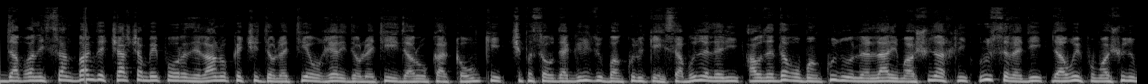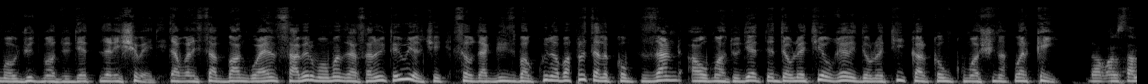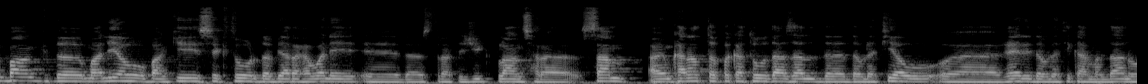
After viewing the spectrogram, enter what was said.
د افغانستان بانک د چهارشنبې په ورځ اعلان وکړ چې دولتي او غیر دولتي ادارو کارکونکي چې په سوداګریزو بانکونو کې حسابونه لري او د دغو بانکونو له لارې معاشونه اخلي وروسته له دې د هغوی په معاشونو موجود محدودیت لرې شوی دی د افغانستان بانک ویاند صابر مومند رسنیو ته ویل چې سوداګریز بانکونه به پرته له کوم ځنډ او محدودیت د دولتي او غیر دولتي کارکونکو معاشونه ورکړي د افغانستان بانک د مالي او بانکي سکتور د بیا رغونې د ستراتیژیک پلان سره سم او امکاناتو ته په کتو دا ځل د دولتي او غیر دولتي کارمندانو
